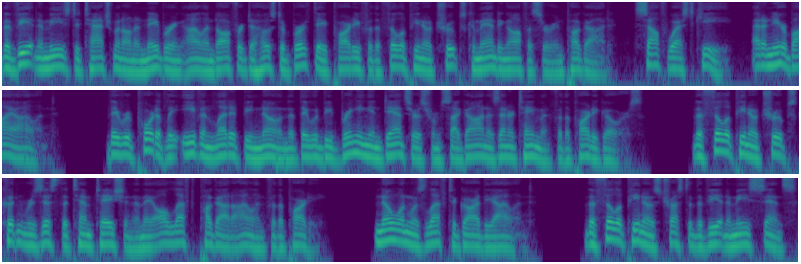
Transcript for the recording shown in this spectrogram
The Vietnamese detachment on a neighboring island offered to host a birthday party for the Filipino troops commanding officer in Pugot, Southwest Cay, at a nearby island. They reportedly even let it be known that they would be bringing in dancers from Saigon as entertainment for the partygoers. The Filipino troops couldn't resist the temptation and they all left Pugot Island for the party. No one was left to guard the island. The Filipinos trusted the Vietnamese since,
